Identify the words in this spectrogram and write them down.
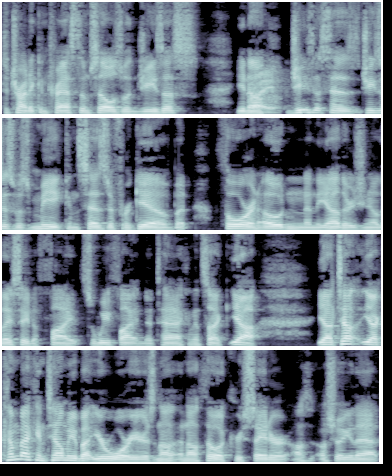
to try to contrast themselves with Jesus. You know, Right. Jesus says Jesus was meek and says to forgive, but Thor and Odin and the others, you know, they say to fight. So we fight and attack, and it's like, yeah, yeah, tell, yeah, come back and tell me about your warriors, and I'll and I'll throw a crusader. I'll, I'll show you that.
